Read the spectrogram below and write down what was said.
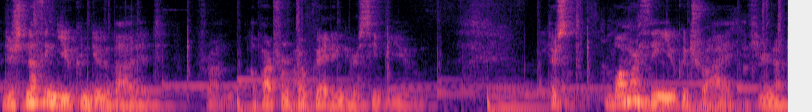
There's nothing you can do about it from apart from upgrading your CPU. There's one more thing you could try if you're not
